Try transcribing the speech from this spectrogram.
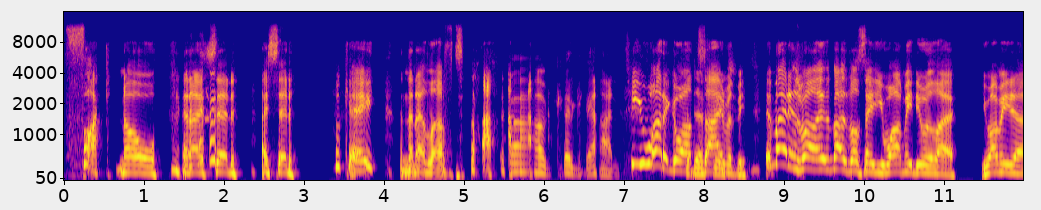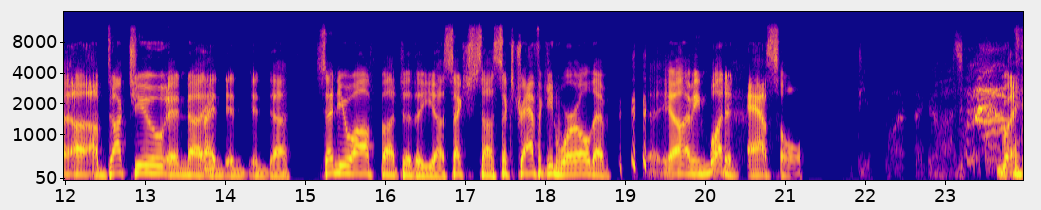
Fuck no. And I said, I said, Okay. And then I left. Oh, good God. Do you want to go outside with me? It might as well. It might as well say you want me to uh, you want me to uh, abduct you and uh, Right. and and, and uh, send you off uh, to the uh, sex uh, sex trafficking world. I've, uh, yeah, I mean, what an asshole. But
